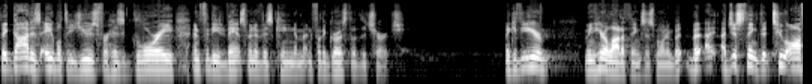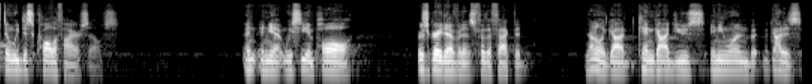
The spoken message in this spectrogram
that God is able to use for his glory and for the advancement of his kingdom and for the growth of the church. Like if you hear I mean, hear a lot of things this morning, but, but I, I just think that too often we disqualify ourselves. And, and yet we see in Paul, there's great evidence for the fact that not only God can God use anyone, but God is,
